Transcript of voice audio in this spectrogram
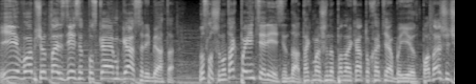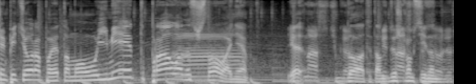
И, в общем-то, здесь отпускаем газ, ребята. Ну слушай, ну так поинтереснее, да. Так машина по накату хотя бы едет подальше, чем пятера, поэтому имеет право на существование. Я... Да, ты там движком сильно лишь.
